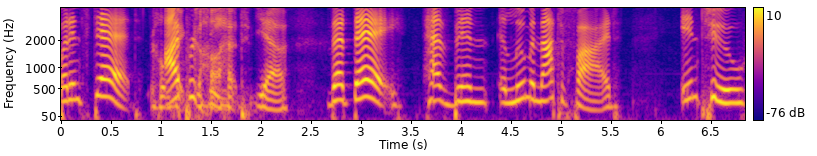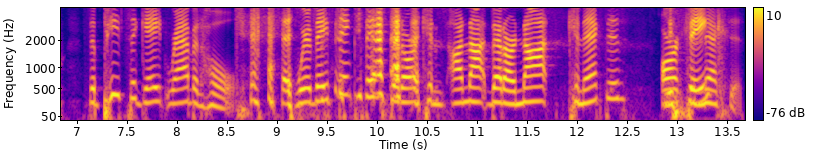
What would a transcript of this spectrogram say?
But instead, Oh I perceive God. Yeah. that they have been illuminatified into the Pizzagate rabbit hole Yes. where they think things that are con- are not that are not connected are connected.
